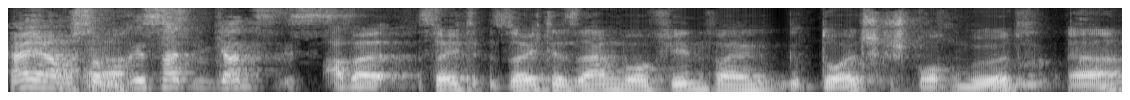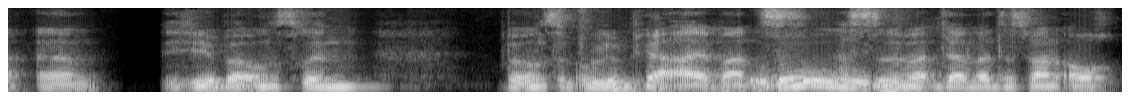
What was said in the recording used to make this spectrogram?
Ja, ja, soll Ja. ist halt ein ganz, ist, Aber soll ich, soll ich dir sagen, wo auf jeden Fall Deutsch gesprochen wird? Ja, ähm, hier bei unseren, bei unseren Olympia-Albans. Oh. Du, da, das waren auch,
